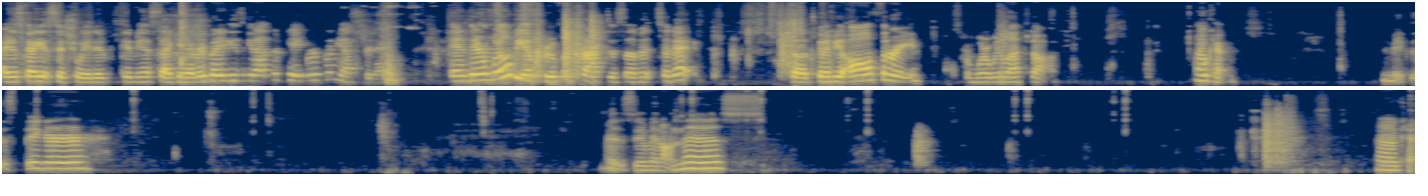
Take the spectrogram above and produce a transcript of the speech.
I just got to get situated. Give me a second. Everybody needs to get out their paper from yesterday. And there will be a proof of practice of it today. So it's going to be all three from where we left off. Okay. Make this bigger. Let's zoom in on this. Okay.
